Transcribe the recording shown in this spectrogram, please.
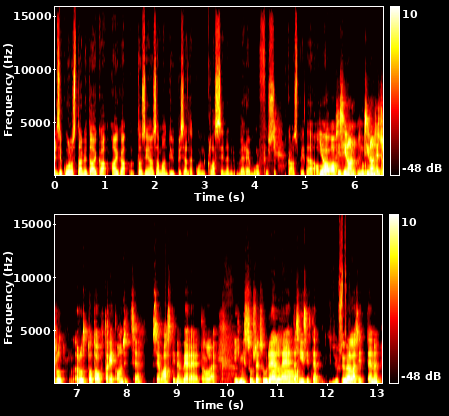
Eli se kuulostaa nyt aika, aika tosiaan samantyyppiseltä kuin klassinen Werewolf, jossa kans pitää olla. Joo, siis siinä on, siinä on siis rut, ruttotohtarit on sitten se, se vastine vere tuolle ihmissudelle, Ahaa. että siinä sitten Just, yöllä sitten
